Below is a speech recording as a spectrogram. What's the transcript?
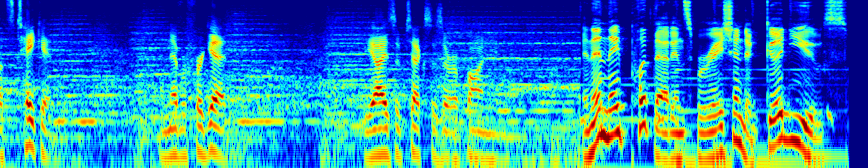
Let's take it. And never forget, the eyes of Texas are upon you and then they put that inspiration to good use.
